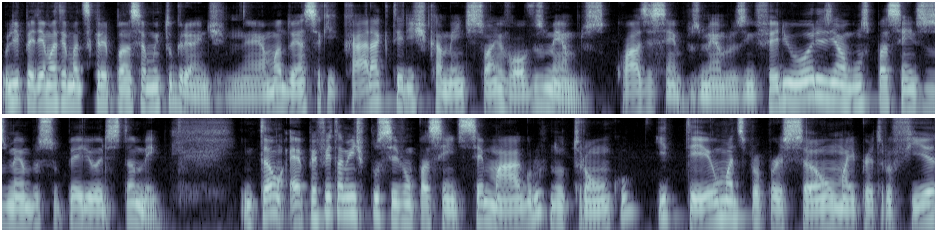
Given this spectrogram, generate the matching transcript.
O lipedema tem uma discrepância muito grande. Né? É uma doença que caracteristicamente só envolve os membros, quase sempre os membros inferiores e em alguns pacientes os membros superiores também. Então, é perfeitamente possível um paciente ser magro no tronco e ter uma desproporção, uma hipertrofia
